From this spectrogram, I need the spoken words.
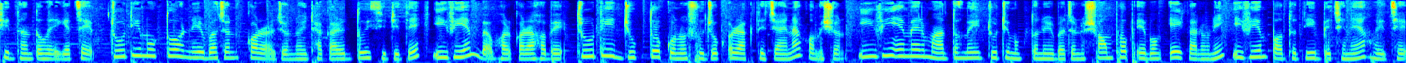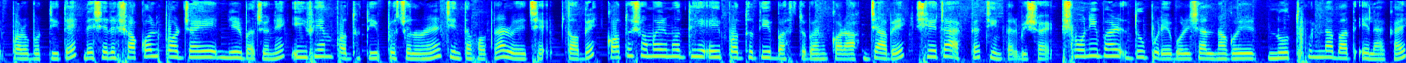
সিদ্ধান্ত হয়ে গেছে। ত্রুটিমুক্ত নির্বাচন করার জন্যই ঢাকার দুই সিটিতে ইভিএম ব্যবহার করা হবে। ত্রুটি যুক্ত কোনো সুযোগ রাখতে চায় না কমিশন। ইভিএম এর মাধ্যমে ত্রুটিমুক্ত নির্বাচন সম্ভব এবং এই কারণে ইভিএম পদ্ধতি বেছে নেওয়া হয়েছে। পরবর্তীতে দেশের সকল পর্যায়ে নির্বাচনে ইভিএম পদ্ধতি প্রচলনের চিন্তাভাবনা রয়েছে। তবে কত সময়ের মধ্যে এই পদ্ধতি বাস্তবায়ন করা যাবে সেটা একটা চিন্তার বিষয়। শনিবার দুপুরে বরিশাল নগরীর নথুল্লাবাদ এলাকায়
